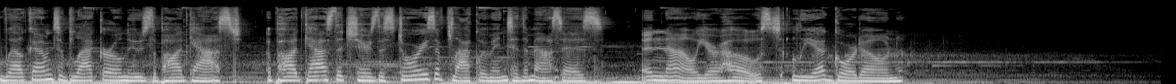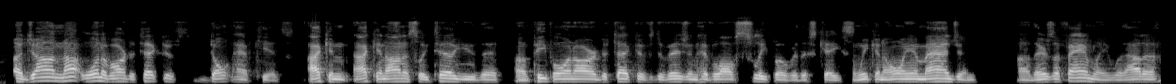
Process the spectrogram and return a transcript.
Welcome to Black Girl News, the podcast, a podcast that shares the stories of black women to the masses. And now, your host, Leah Gordon. Uh, John, not one of our detectives don't have kids. I can I can honestly tell you that uh, people in our detectives division have lost sleep over this case, and we can only imagine uh, there's a family without a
